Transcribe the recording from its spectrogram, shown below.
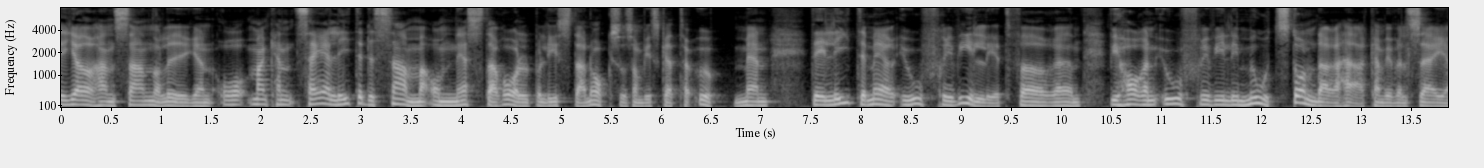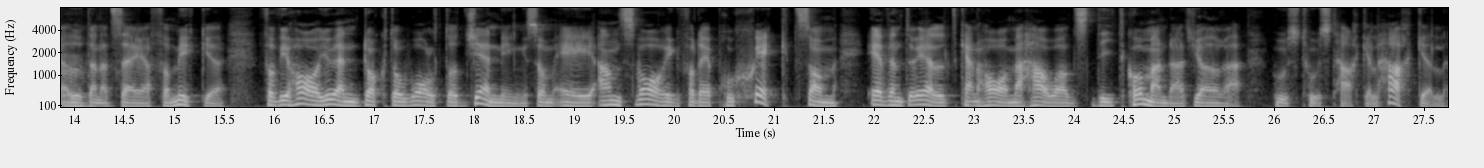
Det gör han sannoliken och man kan säga lite detsamma om nästa roll på listan också som vi ska ta upp. Men det är lite mer ofrivilligt för eh, vi har en ofrivillig motståndare här kan vi väl säga mm. utan att säga för mycket. För vi har ju en Dr. Walter Jennings som är ansvarig för det projekt som eventuellt kan ha med Howards ditkommande att göra. Hust, hust, harkel, harkel.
